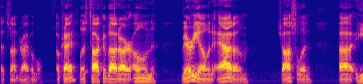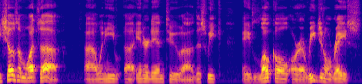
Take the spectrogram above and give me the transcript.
that's not drivable. Okay, let's talk about our own, very own Adam Josselyn. Uh, he shows them what's up uh, when he uh, entered into uh, this week a local or a regional race.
